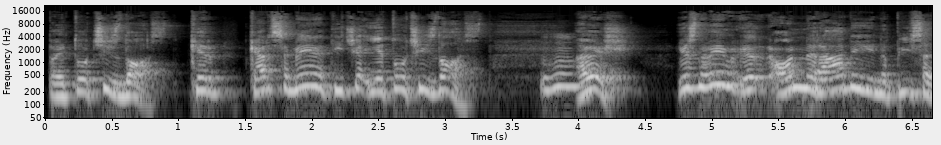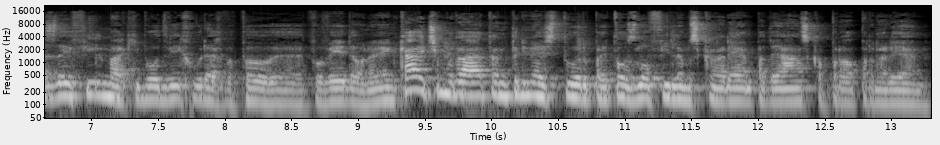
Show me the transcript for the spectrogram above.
pa je to čist dost. Ker, kar se mene tiče, je to čist dost. Mm -hmm. A veš? Jaz ne vem, on ne rabi napisati zdaj filma, ki bo v dveh urah eh, povedal. Vem, kaj če mu da tam 13 ur, pa je to zelo filmsko narejen, pa dejansko proper narejen.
